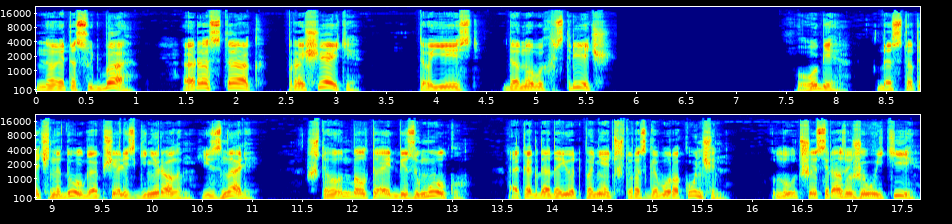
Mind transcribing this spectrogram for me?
Но это судьба, а раз так, прощайте, то есть до новых встреч. Обе достаточно долго общались с генералом и знали, что он болтает без умолку, а когда дает понять, что разговор окончен, лучше сразу же уйти.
